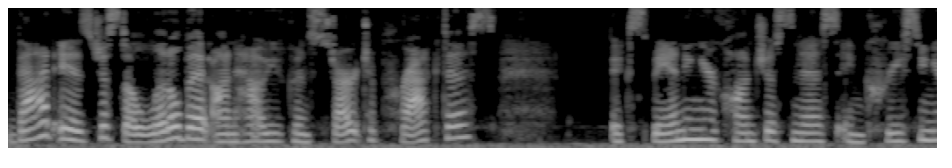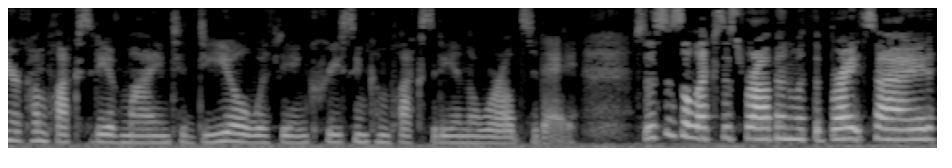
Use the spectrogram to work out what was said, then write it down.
that is just a little bit on how you can start to practice expanding your consciousness, increasing your complexity of mind to deal with the increasing complexity in the world today. So, this is Alexis Robin with The Bright Side.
